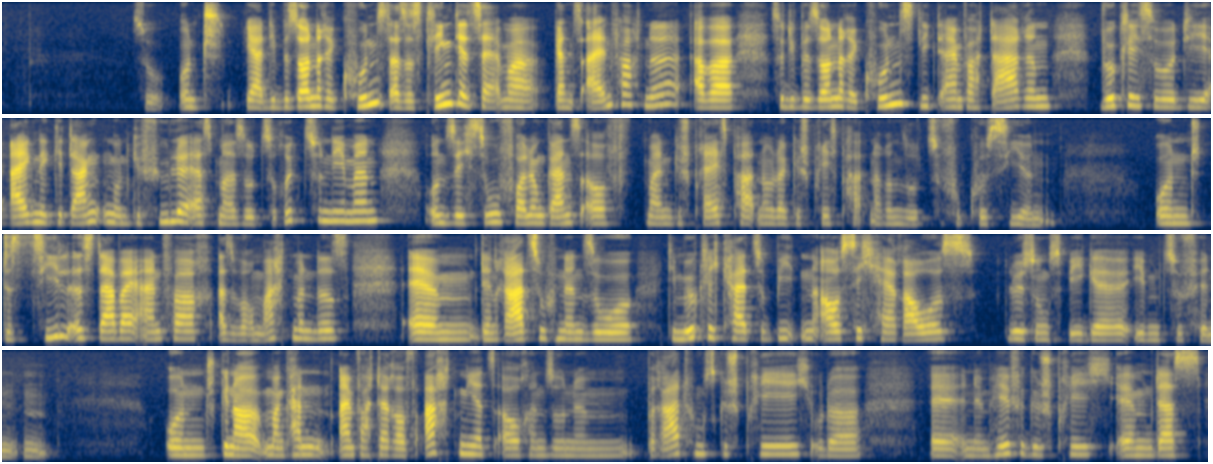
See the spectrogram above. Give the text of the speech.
So, und ja, die besondere Kunst, also es klingt jetzt ja immer ganz einfach, ne? Aber so die besondere Kunst liegt einfach darin, wirklich so die eigenen Gedanken und Gefühle erstmal so zurückzunehmen und sich so voll und ganz auf meinen Gesprächspartner oder Gesprächspartnerin so zu fokussieren. Und das Ziel ist dabei einfach, also warum macht man das, ähm, den Ratsuchenden so die Möglichkeit zu bieten, aus sich heraus Lösungswege eben zu finden. Und genau, man kann einfach darauf achten, jetzt auch in so einem Beratungsgespräch oder äh, in einem Hilfegespräch, ähm, dass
